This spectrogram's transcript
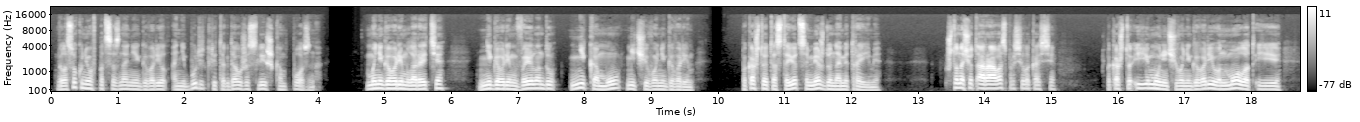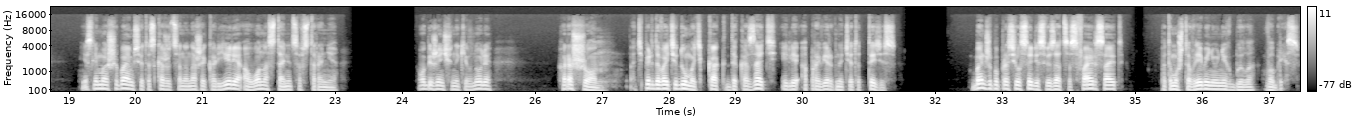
Голосок у него в подсознании говорил, а не будет ли тогда уже слишком поздно. Мы не говорим Лоретте, не говорим Вейланду, никому ничего не говорим. Пока что это остается между нами троими. «Что насчет Арава?» — спросила Касси. «Пока что и ему ничего не говори, он молод, и... Если мы ошибаемся, это скажется на нашей карьере, а он останется в стороне». Обе женщины кивнули. «Хорошо. А теперь давайте думать, как доказать или опровергнуть этот тезис. Бенджи попросил Сэдди связаться с Fireside, потому что времени у них было в обрез.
